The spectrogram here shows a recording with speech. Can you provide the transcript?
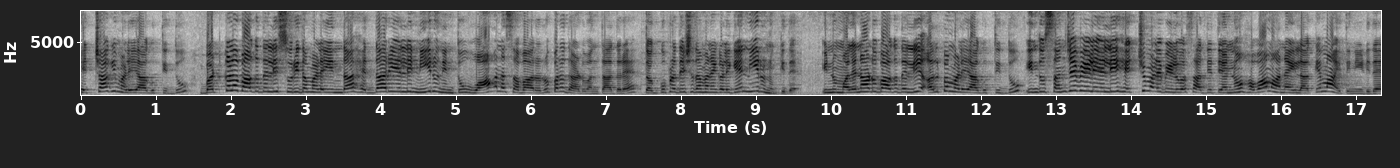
ಹೆಚ್ಚಾಗಿ ಮಳೆಯಾಗುತ್ತಿದ್ದು, ಭಟ್ಕಳ ಭಾಗದಲ್ಲಿ ಸುರಿದ ಮಳೆಯಿಂದ ಹೆದ್ದಾರಿಯಲ್ಲಿ ನೀರು ನಿಂತು ವಾಹನ ಸವಾರರು ಪರದಾಡುವಂತಾದರೆ ತಗ್ಗು ಪ್ರದೇಶದ ಮನೆಗಳಿಗೆ ನೀರು ನುಗ್ಗಿದೆ. ಇನ್ನು ಮಲೆನಾಡು ಭಾಗದಲ್ಲಿ ಅಲ್ಪ ಮಳೆಯಾಗುತ್ತಿದ್ದು, ಇಂದು ಸಂಜೆ ವೇಳೆಯಲ್ಲಿ ಹೆಚ್ಚು ಮಳೆ ಬೀಳುವ ಸಾಧ್ಯತೆಯನ್ನು ಹವಾಮಾನ ಇಲಾಖೆ ಮಾಹಿತಿ ನೀಡಿದೆ.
